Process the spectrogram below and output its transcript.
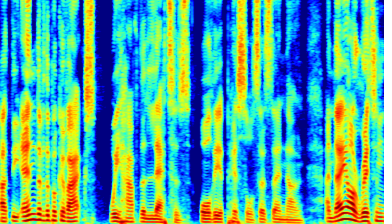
At the end of the book of Acts, we have the letters or the epistles as they're known. And they are written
